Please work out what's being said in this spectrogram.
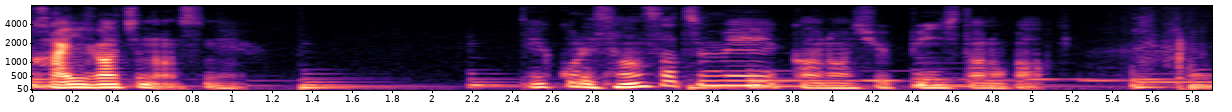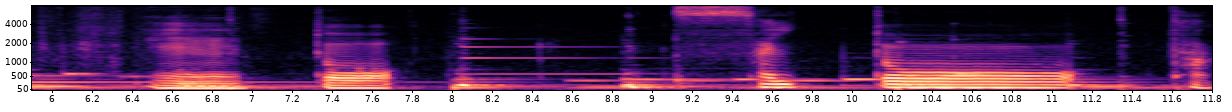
買いがちなんですね。えこれ3冊目かな出品したのが。えーっと斉藤隆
